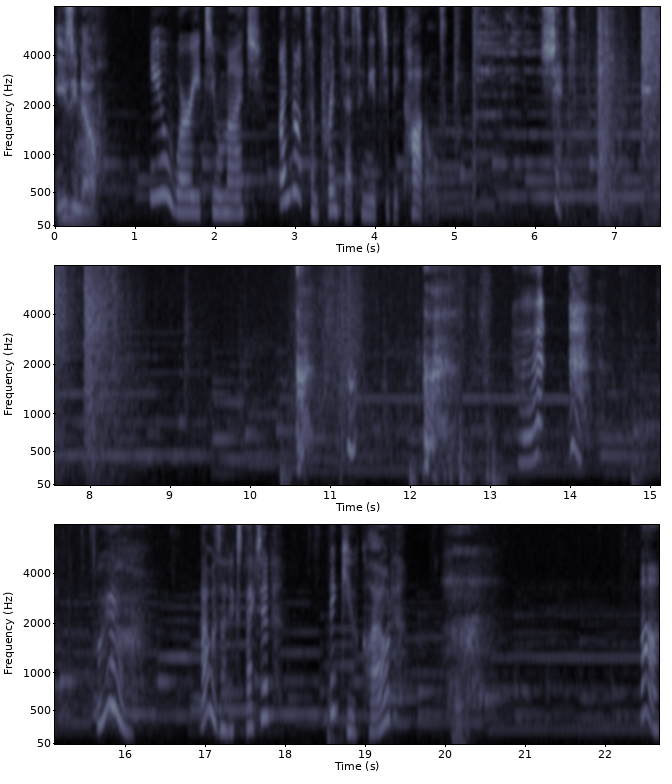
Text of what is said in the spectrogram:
Easy now. You worry too much. I'm not some princess who needs to be coddled. Shit. Unexpected. Thank you, Cloud. ah,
